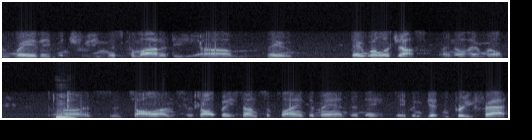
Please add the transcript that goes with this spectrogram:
the way they've been treating this commodity, um, they they will adjust. I know they will. Hmm. Uh, it's it's all on it's all based on supply and demand, and they they've been getting pretty fat,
